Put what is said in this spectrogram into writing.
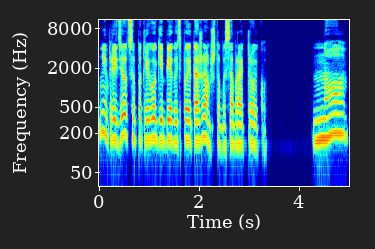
Не придется по тревоге бегать по этажам, чтобы собрать тройку». «Но...»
